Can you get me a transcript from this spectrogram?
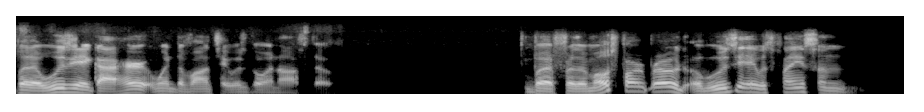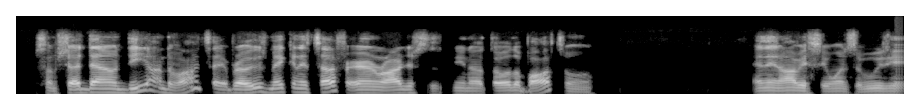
but Awuzie got hurt when Davante was going off though. But for the most part, bro, Awuzie was playing some some shutdown D on Davante, bro. He was making it tough for Aaron Rodgers to, you know, throw the ball to him. And then obviously once Awuzie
